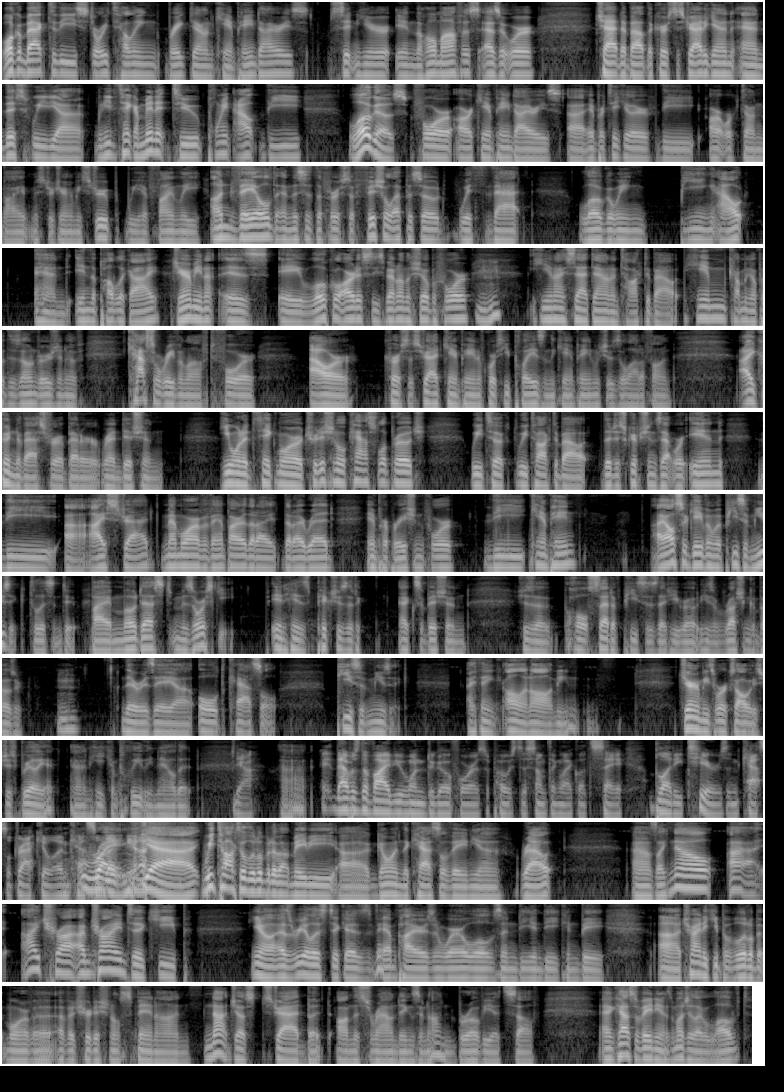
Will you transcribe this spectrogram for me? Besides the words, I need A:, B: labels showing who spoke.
A: Welcome back to the Storytelling Breakdown Campaign Diaries. Sitting here in the home office, as it were, chatting about the Curse of Strahd again. And this we uh, we need to take a minute to point out the logos for our campaign diaries. Uh, in particular, the artwork done by Mr. Jeremy Stroop. We have finally unveiled, and this is the first official episode with that logoing being out and in the public eye. Jeremy is a local artist. He's been on the show before.
B: Mm-hmm.
A: He and I sat down and talked about him coming up with his own version of Castle Ravenloft for our Curse of Strahd campaign. Of course, he plays in the campaign, which was a lot of fun. I couldn't have asked for a better rendition. He wanted to take more a traditional castle approach. We took we talked about the descriptions that were in the uh, I Strahd memoir of a vampire that I that I read in preparation for the campaign. I also gave him a piece of music to listen to by Modest Mussorgsky in his Pictures at exhibition, which is a whole set of pieces that he wrote. He's a Russian composer.
B: Mm-hmm.
A: There is a uh, old castle piece of music. I think all in all, I mean, Jeremy's work's always just brilliant, and he completely nailed it.
B: Yeah.
A: Uh,
B: that was the vibe you wanted to go for, as opposed to something like, let's say, Bloody Tears and Castle Dracula and Castlevania.
A: Right. Yeah. We talked a little bit about maybe uh, going the Castlevania route, and I was like, no, I I try. I'm trying to keep, you know, as realistic as vampires and werewolves and D and D can be. Uh, trying to keep a little bit more of a of a traditional spin on not just Strahd, but on the surroundings and on Barovia itself. And Castlevania, as much as I loved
